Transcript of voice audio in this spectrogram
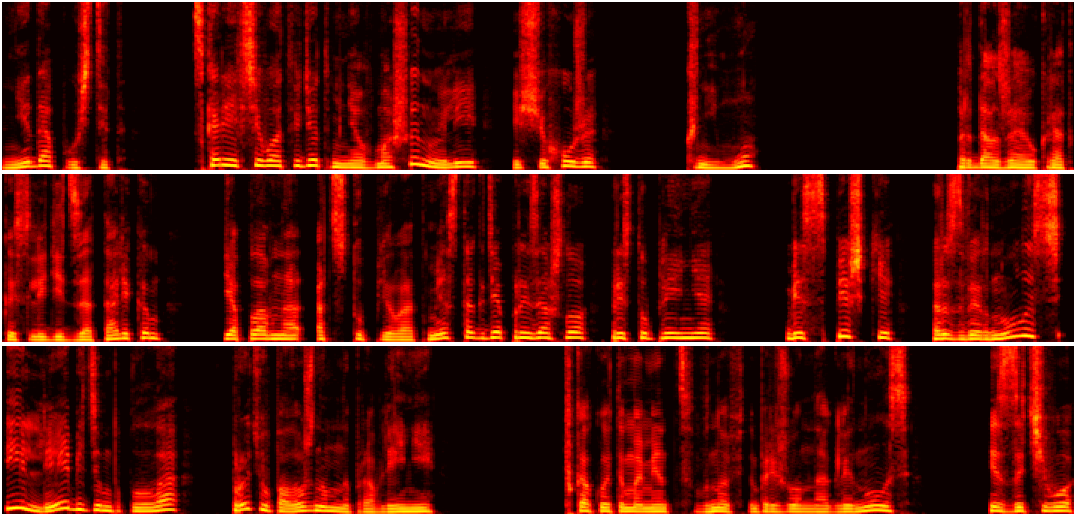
не допустит. Скорее всего, отведет меня в машину или, еще хуже, к нему. Продолжая украдкой следить за Таликом, я плавно отступила от места, где произошло преступление, без спешки развернулась и лебедем поплыла в противоположном направлении. В какой-то момент вновь напряженно оглянулась, из-за чего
